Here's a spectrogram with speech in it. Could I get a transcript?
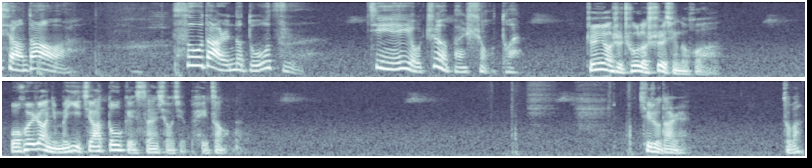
想到啊，苏大人的独子，竟也有这般手段。真要是出了事情的话，我会让你们一家都给三小姐陪葬的。旗主大人，走吧。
